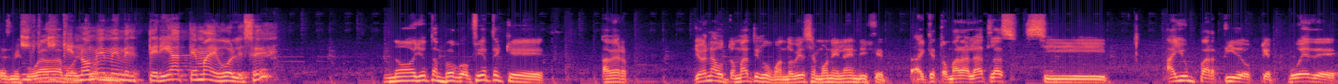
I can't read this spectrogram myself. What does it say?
Es mi jugada. y que no me, con- me metería a tema de goles, ¿eh? No, yo tampoco. Fíjate que, a ver, yo en automático cuando vi ese Money Line dije, hay que tomar al Atlas. Si hay un partido que puede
